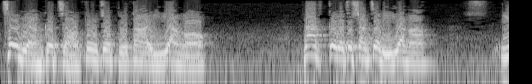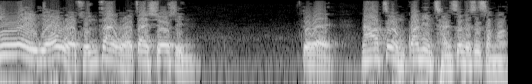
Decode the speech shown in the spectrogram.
这两个角度就不大一样哦。那各位就像这里一样啊，因为有我存在，我在修行。各位，那这种观念产生的是什么？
